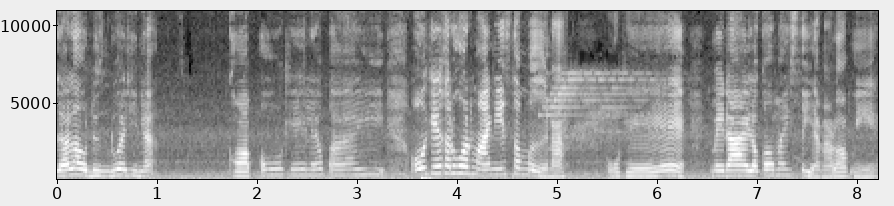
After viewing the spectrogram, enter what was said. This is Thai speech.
แล้วเราดึงด้วยทีเนี้ยขอบโอเคแล้วไป โอเคค่ะทุกคนไม้นี้เสมอนะ โอเค ไม่ได้แล้วก็ไม่เสียนะรอบนี้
